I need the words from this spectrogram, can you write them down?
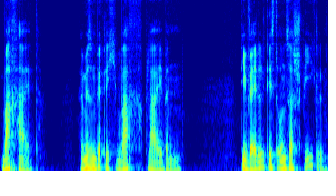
Wachheit. Wir müssen wirklich wach bleiben. Die Welt ist unser Spiegel.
